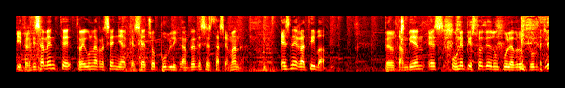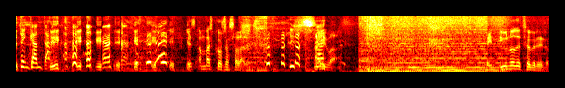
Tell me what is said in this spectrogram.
Y precisamente traigo una reseña que se ha hecho pública en redes esta semana. Es negativa, pero también es un episodio de un culebrón turco. Te encanta. Es ambas cosas a la vez. Ahí va. 21 de febrero.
